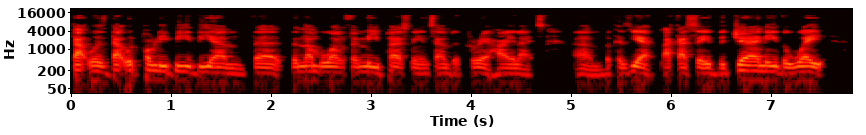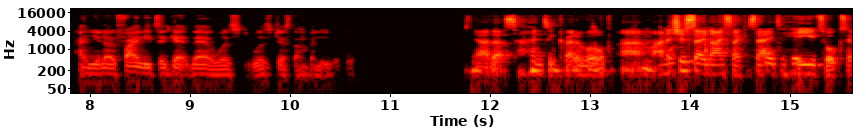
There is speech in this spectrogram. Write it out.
that was that would probably be the um the the number one for me personally in terms of career highlights. Um, because yeah, like I say, the journey, the wait, and you know, finally to get there was was just unbelievable. Yeah, that sounds incredible. Um, and it's just so nice, like I say, to hear you talk so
